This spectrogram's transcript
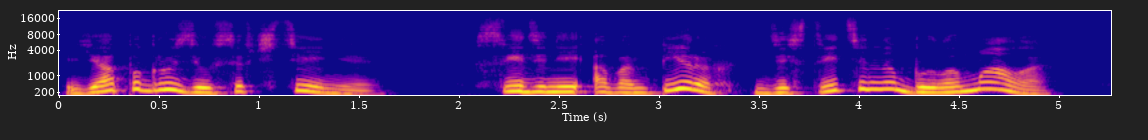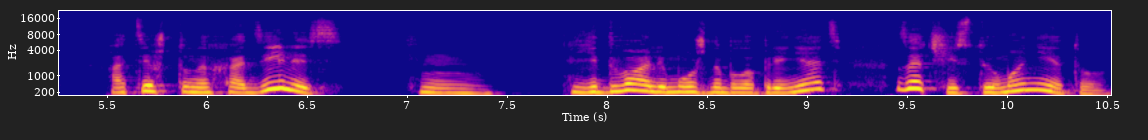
Я погрузился в чтение. Сведений о вампирах действительно было мало, а те, что находились, хм, едва ли можно было принять за чистую монету.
